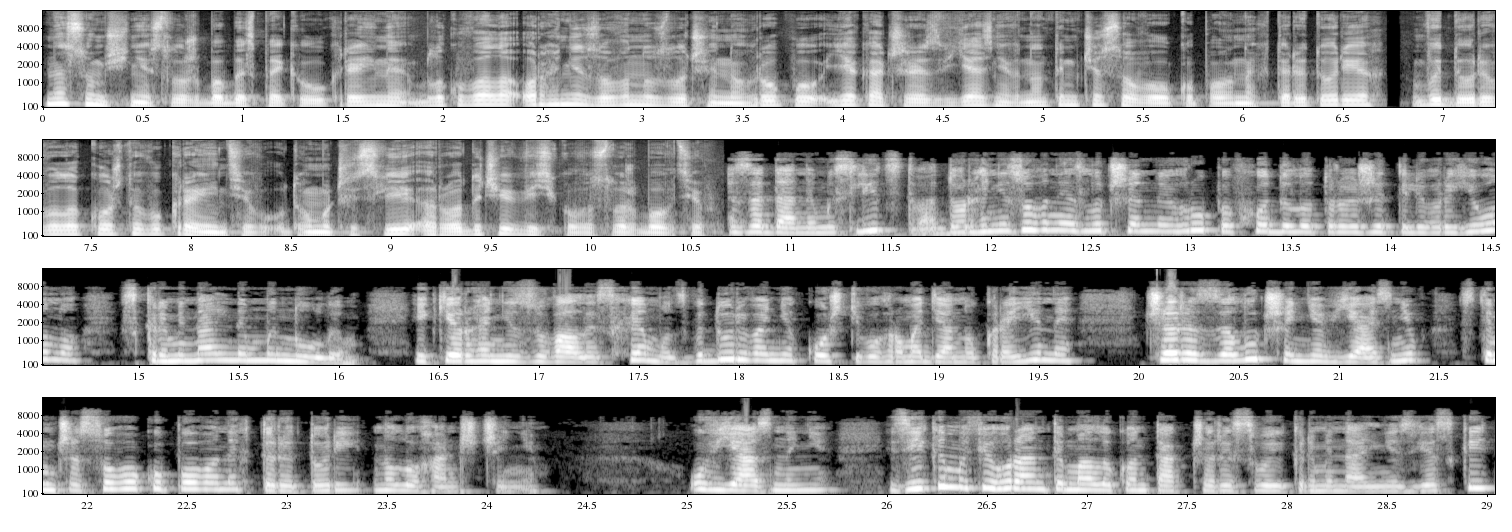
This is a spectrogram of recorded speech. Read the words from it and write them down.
На Сумщині Служба безпеки України блокувала організовану злочинну групу, яка через в'язнів на тимчасово окупованих територіях видурювала кошти в українців, у тому числі родичів військовослужбовців. За даними слідства, до організованої злочинної групи входило троє жителів регіону з кримінальним минулим, які організували схему з видурювання коштів у громадян України через залучення в'язнів з тимчасово окупованих територій на Луганщині. Ув'язнені, з якими фігуранти мали контакт через свої кримінальні зв'язки,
